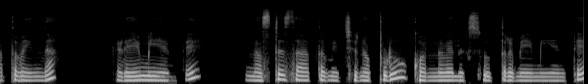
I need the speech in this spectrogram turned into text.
అర్థమైందా? ఇక్కడ ఏమి అంటే నష్ట శాతం ఇచ్చినప్పుడు కొన్నవేలకు సూత్రం ఏమి అంటే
